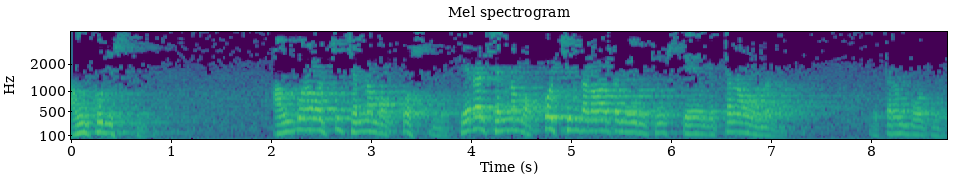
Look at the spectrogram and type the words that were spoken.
అంకురిస్తుంది. అంకురం వచ్చి చిన్న మొక్క వస్తుంది. తీరా చిన్న మొక్క వచ్చిన తర్వాత మీరు చూస్తే విత్తనం ఉండదు. విత్తనం పోతుంది.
